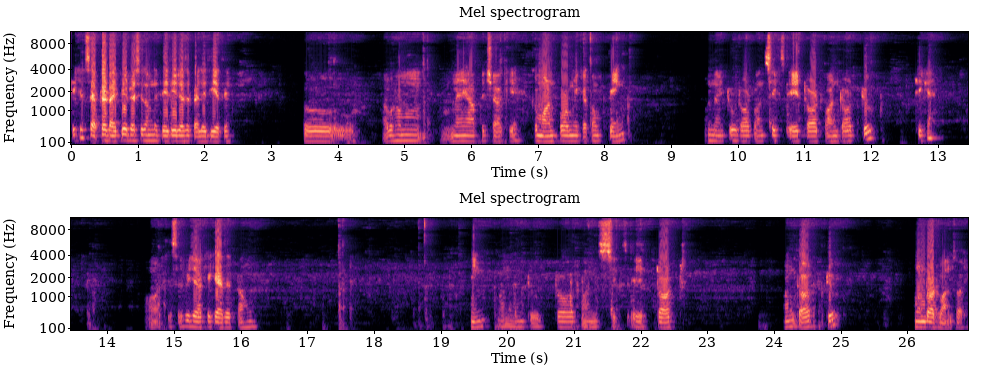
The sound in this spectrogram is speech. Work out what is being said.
ठीक है सेपरेट आईपी एड्रेसेस हमने दे दिए जैसे पहले दिए थे। तो अब हम, मैं यहाँ पे जाके कमांड फॉर्म में कहता हूँ ping nine two dot one six eight dot one dot two ठीक है? और इसे भी जाके कह देता हूँ। One one two dot one six eight dot one dot two one dot one sorry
